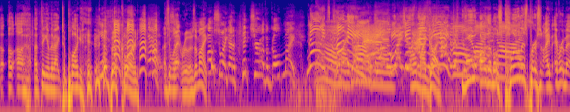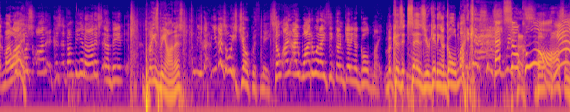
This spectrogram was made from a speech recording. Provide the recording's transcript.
a, a, a thing in the back to plug in the cord. I said, well, that ruins the mic. oh, so I got a picture of a gold mic. No, it's Oh, my coming. God, man. It's just Oh, my God. Oh, you are the most gosh. clueless person I've ever met in my life. Because if I'm being honest and I'm being Please be honest. you guys, you guys always joke with me. So I, I why would I think that I'm getting a gold mic? Because it says you're getting a gold mic. That's so cool. So awesome, Yeah.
